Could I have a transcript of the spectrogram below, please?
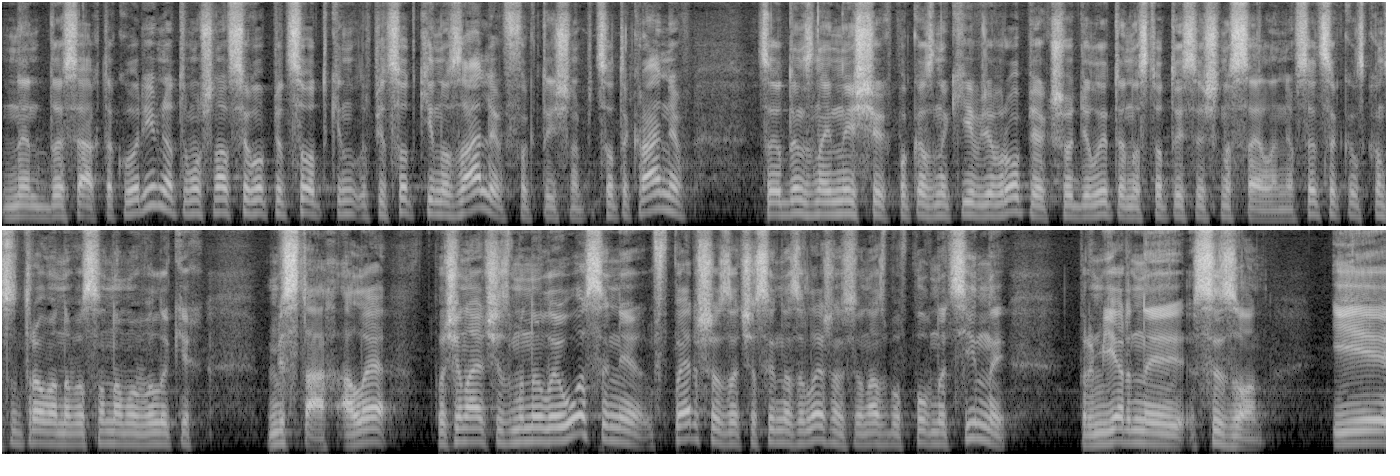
не досяг такого рівня, тому що у нас всього 500, кін- 500 кінозалів, фактично, 500 екранів. Це один з найнижчих показників в Європі, якщо ділити на 100 тисяч населення. Все це сконцентровано в основному в великих містах. Але починаючи з минулої осені, вперше за часи незалежності у нас був повноцінний прем'єрний сезон. І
